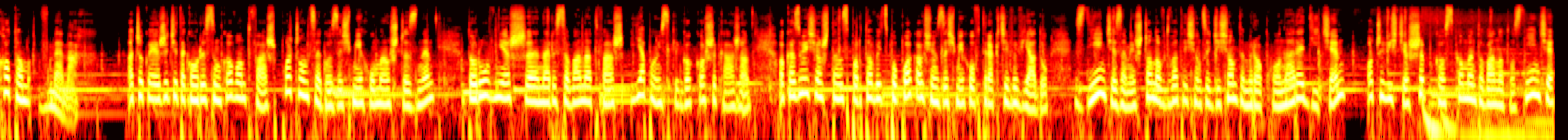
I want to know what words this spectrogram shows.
kotom w memach. A czy kojarzycie taką rysunkową twarz płaczącego ze śmiechu mężczyzny? To również e, narysowana twarz japońskiego koszykarza. Okazuje się, że ten sportowiec popłakał się ze śmiechu w trakcie wywiadu. Zdjęcie zamieszczono w 2010 roku na Reddicie. Oczywiście szybko skomentowano to zdjęcie,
